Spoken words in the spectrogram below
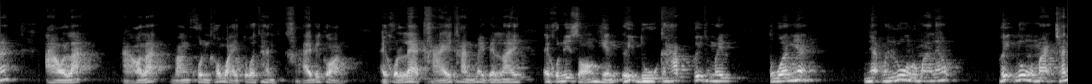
นะ เอาละเอาละบางคนเขาไหวตัวทันขายไปก่อน ไอ้คนแรกขายทันไม่เป็นไรไอ้คนที่สองเห็นเฮ้ยดูครับเฮ้ยทำไมตัวเนี้ยเนี่ยมันล่วงลงมาแล้วเฮ้ยล่วงลงมาฉัน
